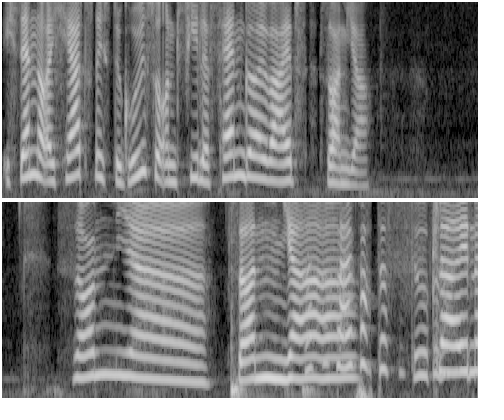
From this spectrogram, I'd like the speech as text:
Ich sende euch herzlichste Grüße und viele Fangirl-Vibes, Sonja. Sonja. Sonja. Das ist einfach, das ist Du ist kleine,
